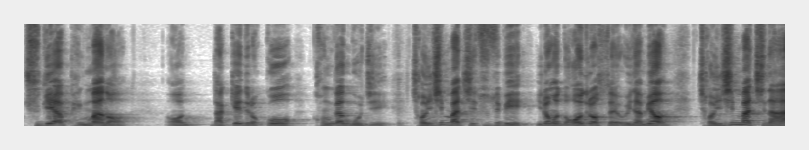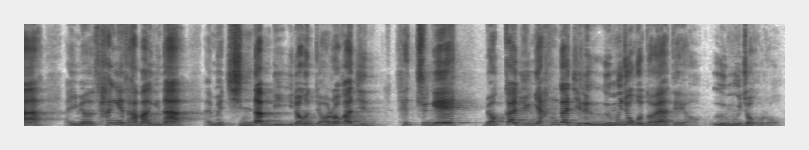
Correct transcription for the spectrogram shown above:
주계약 100만원 어, 낮게 들었고 건강고지 전신마취 수술비 이런 거 넣어들었어요. 왜냐면 전신마취나 아니면 상해 사망이나 아니면 진단비 이런 건 여러 가지 셋 중에 몇 가지 중에 한 가지를 의무적으로 넣어야 돼요. 의무적으로.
